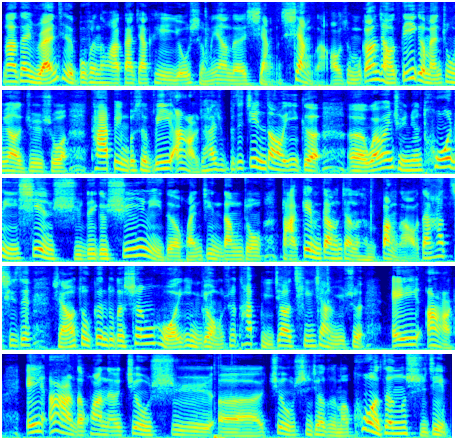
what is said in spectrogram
那在软体的部分的话，大家可以有什么样的想象了啊？所以我们刚刚讲的第一个蛮重要的，就是说它并不是 VR，就它就不是进到一个呃完完全全脱离现实的一个。虚拟的环境当中打 game 当然这样的很棒了啊，但他其实想要做更多的生活应用，所以他比较倾向于是 AR。AR 的话呢，就是呃，就是叫做什么扩增实境，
